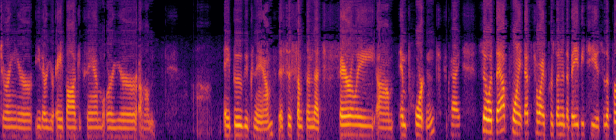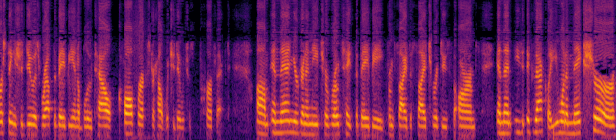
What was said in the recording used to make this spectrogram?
during your either your ABOG exam or your um, uh, AOBOG exam. This is something that's fairly um, important. Okay, so at that point, that's how I presented the baby to you. So the first thing you should do is wrap the baby in a blue towel, call for extra help, which you did, which was perfect. Um, and then you're going to need to rotate the baby from side to side to reduce the arms. And then exactly, you want to make sure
